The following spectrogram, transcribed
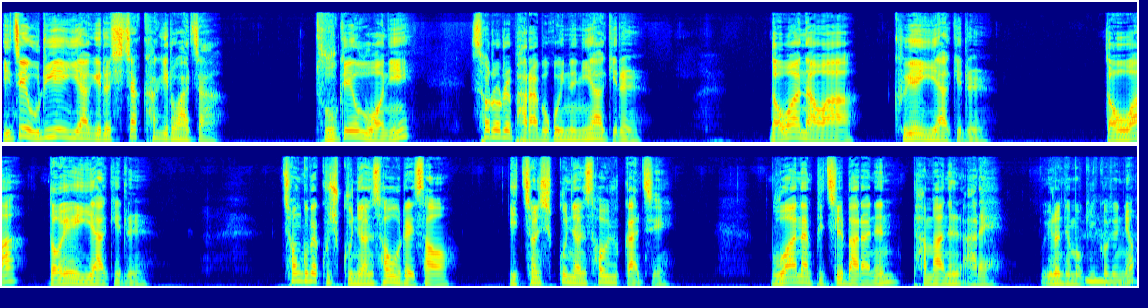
이제 우리의 이야기를 시작하기로 하자. 두 개의 원이 서로를 바라보고 있는 이야기를 너와 나와 그의 이야기를 너와 너의 이야기를 1999년 서울에서 2019년 서울까지 무한한 빛을 발하는 밤하늘 아래 이런 대목이 음. 있거든요.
